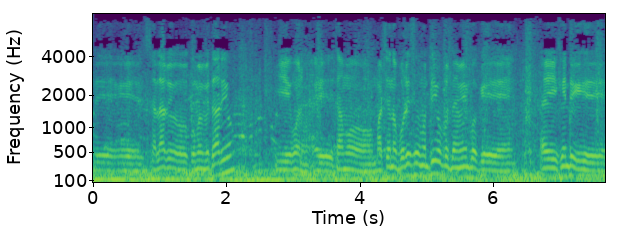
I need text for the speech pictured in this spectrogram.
del salario complementario. Y bueno, estamos marchando por ese motivo, pero también porque hay gente que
